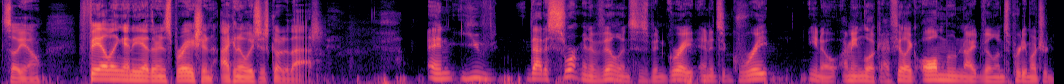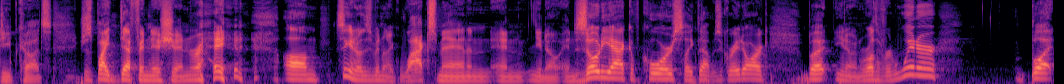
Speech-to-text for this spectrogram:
So you know, failing any other inspiration, I can always just go to that. and you've that assortment of villains has been great and it's a great you know i mean look i feel like all moon knight villains pretty much are deep cuts just by definition right? Um, so you know there's been like waxman and and you know and zodiac of course like that was a great arc. But you know and rutherford winter but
